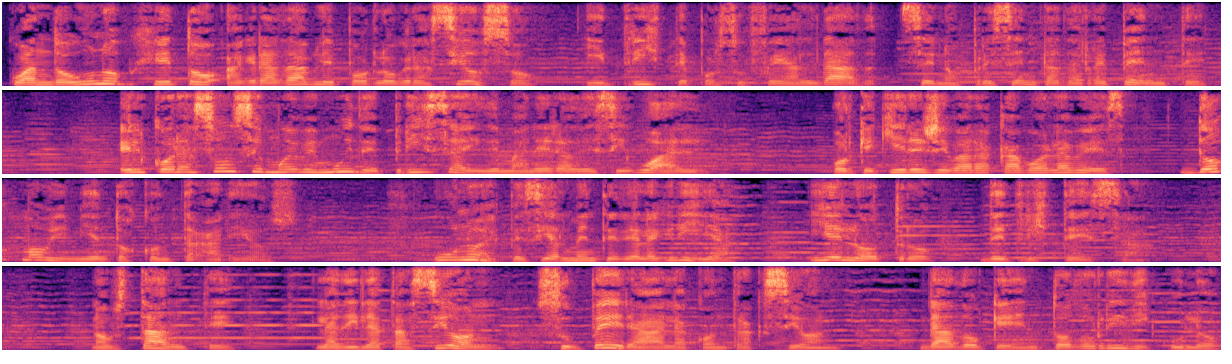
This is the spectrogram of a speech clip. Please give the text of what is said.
Cuando un objeto agradable por lo gracioso y triste por su fealdad se nos presenta de repente, el corazón se mueve muy deprisa y de manera desigual, porque quiere llevar a cabo a la vez dos movimientos contrarios, uno especialmente de alegría y el otro de tristeza. No obstante, la dilatación supera a la contracción, dado que en todo ridículo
